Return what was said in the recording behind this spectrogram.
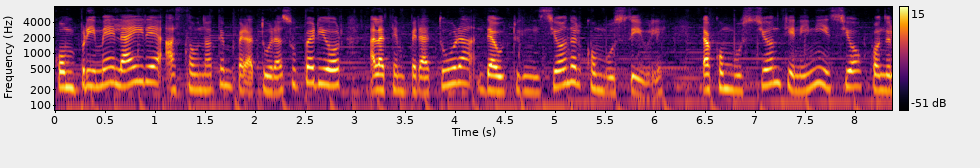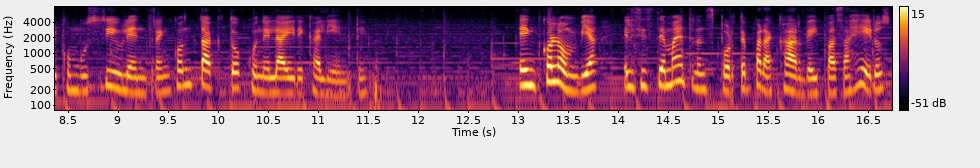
Comprime el aire hasta una temperatura superior a la temperatura de autoignición del combustible. La combustión tiene inicio cuando el combustible entra en contacto con el aire caliente. En Colombia, el sistema de transporte para carga y pasajeros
